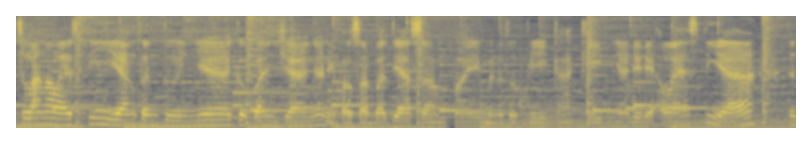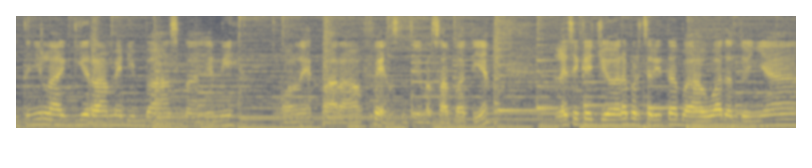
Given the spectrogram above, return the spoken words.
celana Lesti yang tentunya kepanjangan nih. Persahabat ya sampai menutupi kakinya Dedek Lesti ya. Tentunya lagi rame dibahas banget nih oleh para fans. Tentunya persahabat ya. Lesti Kejora bercerita bahwa tentunya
